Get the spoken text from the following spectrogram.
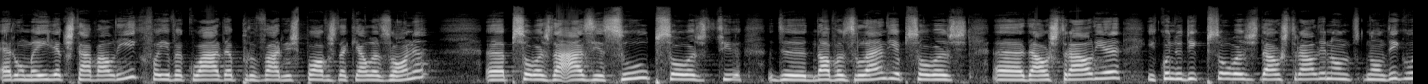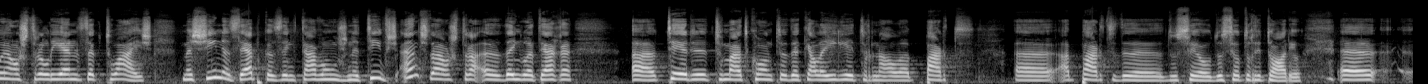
Era uma ilha que estava ali, que foi evacuada por vários povos daquela zona, uh, pessoas da Ásia Sul, pessoas de, de Nova Zelândia, pessoas uh, da Austrália, e quando eu digo pessoas da Austrália, não, não digo em australianos atuais, mas sim nas épocas em que estavam os nativos, antes da, Austra da Inglaterra uh, ter tomado conta daquela ilha e torná-la parte a parte de, do, seu, do seu território. Uh,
